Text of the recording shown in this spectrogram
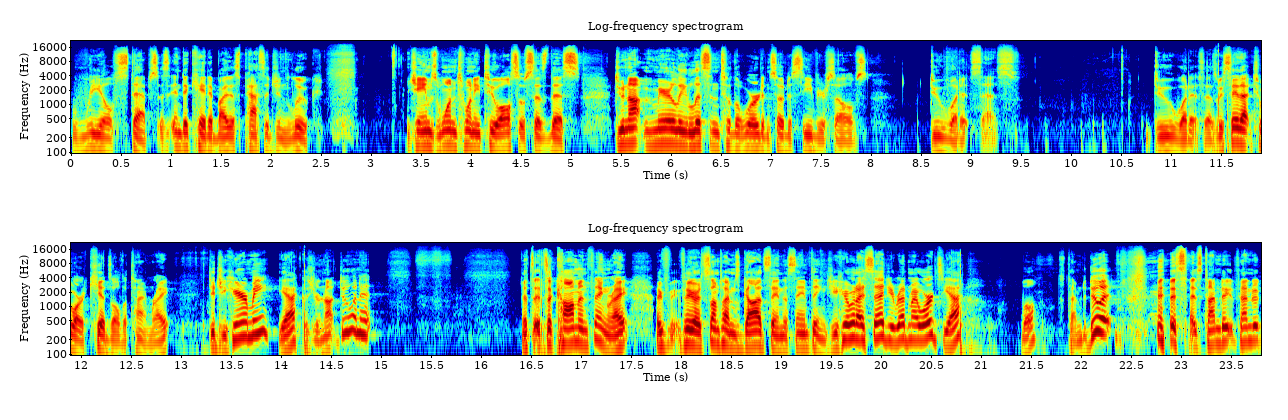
real steps, as indicated by this passage in Luke. James 1:22 also says this, "Do not merely listen to the word and so deceive yourselves do what it says. Do what it says. We say that to our kids all the time, right? Did you hear me? Yeah, because you're not doing it. It's, it's a common thing, right? I figure sometimes God's saying the same thing. Did you hear what I said? You read my words? Yeah. Well, it's time to do it. it's, it's time, to, time to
